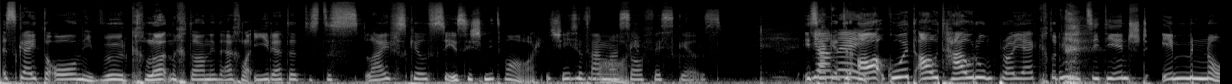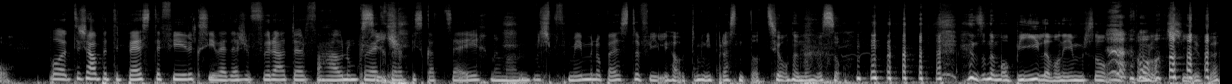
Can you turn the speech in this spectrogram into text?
es geht da ohne. Wirklich. Lasst euch da nicht einreden, dass das Life-Skills sind. Es ist nicht wahr. Scheiß auf Wahr. MS Office Skills. Ich Ja, sage, nein. der a- gut alte Hauraum-Projektor tut seinen Dienst immer noch. Boah, das war aber der beste Feel, gewesen, wenn du für dürfen Hauraumprojektor etwas zeichnen Mann. Das ist für mich immer noch das beste Viel. Ich halte meine Präsentationen nur so. so eine mobile, die ich immer so mitschieben kann.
